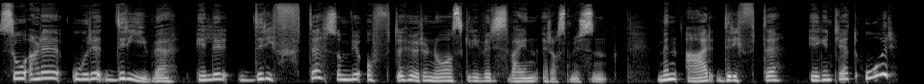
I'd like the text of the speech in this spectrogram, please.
Så er det ordet drive, eller drifte, som vi ofte hører nå, skriver Svein Rasmussen. Men er drifte egentlig et ord?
